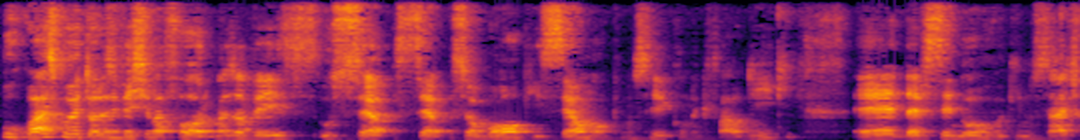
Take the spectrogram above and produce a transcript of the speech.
Por quais corretoras investir lá fora? Mais uma vez, o Cel, Cel, não sei como é que fala o nick, é, deve ser novo aqui no site,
